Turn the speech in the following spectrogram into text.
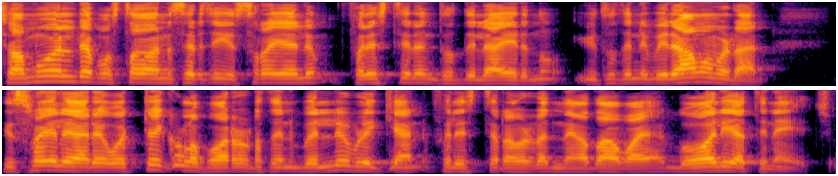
ഷമുവലിന്റെ പുസ്തകം അനുസരിച്ച് ഇസ്രയേലും ഫലിസ്തീനും യുദ്ധത്തിലായിരുന്നു. യുദ്ധത്തിന് വിരാമമിടാൻ ഇസ്രയേലുകാരെ ഒറ്റയ്ക്കുള്ള പോരാട്ടത്തിന് വെല്ലുവിളിക്കാൻ ഫിലിസ്തീൻ അവരുടെ നേതാവായ ഗോലിയാത്തിനെ അയച്ചു.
